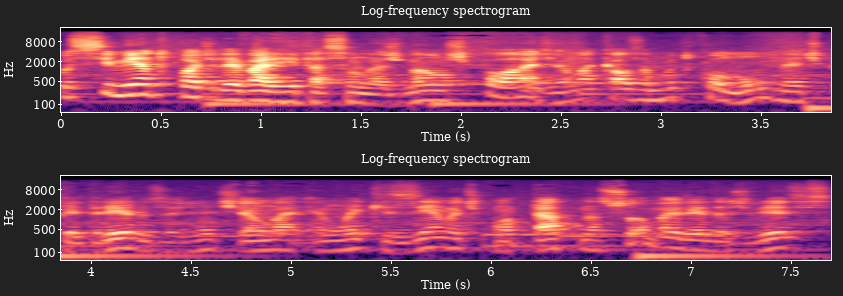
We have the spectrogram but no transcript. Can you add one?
O cimento pode levar irritação nas mãos? Pode, é uma causa muito comum né, de pedreiros. A gente é, uma, é um eczema de contato, na sua maioria das vezes,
